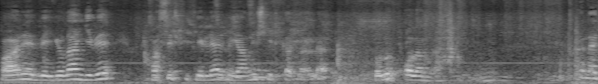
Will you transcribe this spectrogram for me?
fare ve yılan gibi fasit fikirler ve yanlış itikatlarla dolu olanlar. Bunlar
